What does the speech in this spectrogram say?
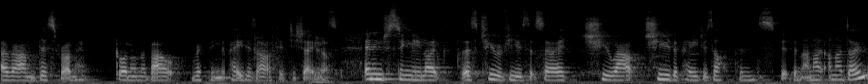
around this run have gone on about ripping the pages out of Fifty Shades. Yeah. And interestingly, like, there's two reviews that say I chew out, chew the pages up and spit them, and I, and I don't.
